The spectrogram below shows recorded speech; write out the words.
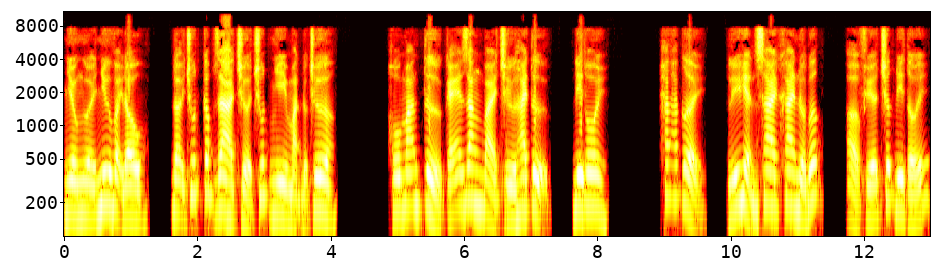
nhiều người như vậy đâu, đợi chút cấp ra chữa chút Nhi mặt được chưa? Hồ mãn tử kẽ răng bài trừ hai tự, đi thôi. Hắc hắc cười, Lý Hiển sai khai nửa bước, ở phía trước đi tới.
